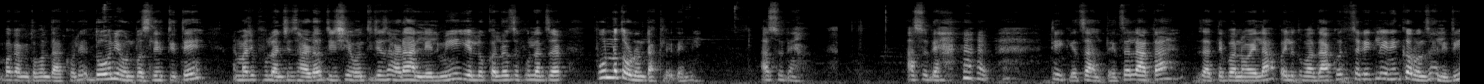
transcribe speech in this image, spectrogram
बघा मी तुम्हाला दाखवले. दोन येऊन बसले तिथे. आणि माझी फुलांची झाडं ती शेवंतीची झाडं आणलेली मी. येलो कलरचं फुलांचं पूर्ण तोडून टाकले त्यांनी. असू द्या. असू द्या. ठीक आहे चालतंय. चला आता जाते बनवायला. पहिले तुम्हाला दाखवते सगळी क्लिनिंग करून झाली ती.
